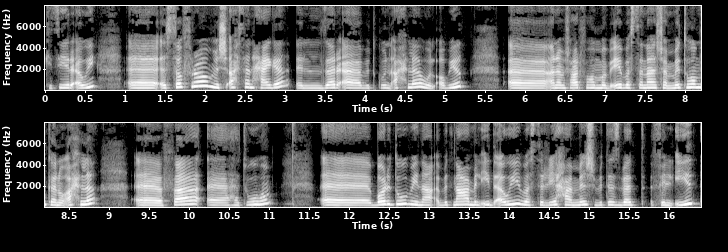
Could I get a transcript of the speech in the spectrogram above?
كتير قوي. آه الصفرة مش أحسن حاجة الزرقاء بتكون أحلى والأبيض. آه أنا مش عارفة هما بإيه بس أنا شميتهم كانوا أحلى. آه فهاتوهم. آه برضو. بتنعم الايد قوي بس الريحة مش بتثبت في الإيد.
